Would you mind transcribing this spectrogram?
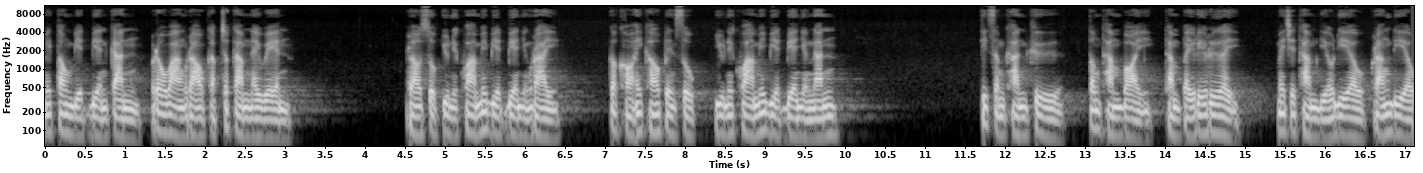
ไม่ต้องเบียดเบียนกันระหว่างเรากับเจ้ากรรมนายเวร เราสุขอยู่ในความไม่เบียดเบียนอย่างไร ก็ขอให้เขาเป็นสุขอยู่ในความไม่เบียดเบียนอย่างนั้น ที่สำคัญคือ ต้องทำบ่อยทำไปเรื่อยๆ ไม่ใช่ทำเดียวเดียว ครั้งเดียว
